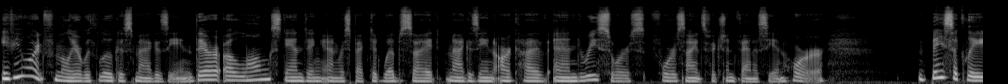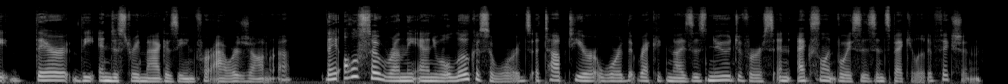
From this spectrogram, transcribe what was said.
If you aren't familiar with Locus Magazine, they're a long standing and respected website, magazine, archive, and resource for science fiction, fantasy, and horror. Basically, they're the industry magazine for our genre. They also run the annual Locus Awards, a top tier award that recognizes new, diverse, and excellent voices in speculative fiction.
